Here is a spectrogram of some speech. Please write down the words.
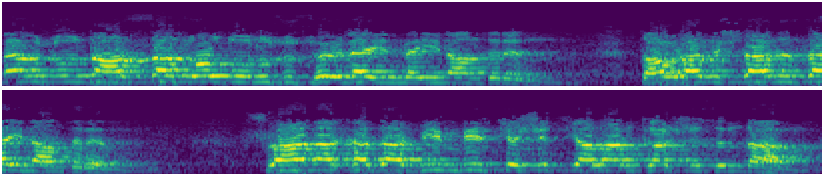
mevzunda hassas olduğunuzu söyleyin ve inandırın. Davranışlarınıza inandırın. Şu ana kadar bin bir çeşit yalan karşısında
